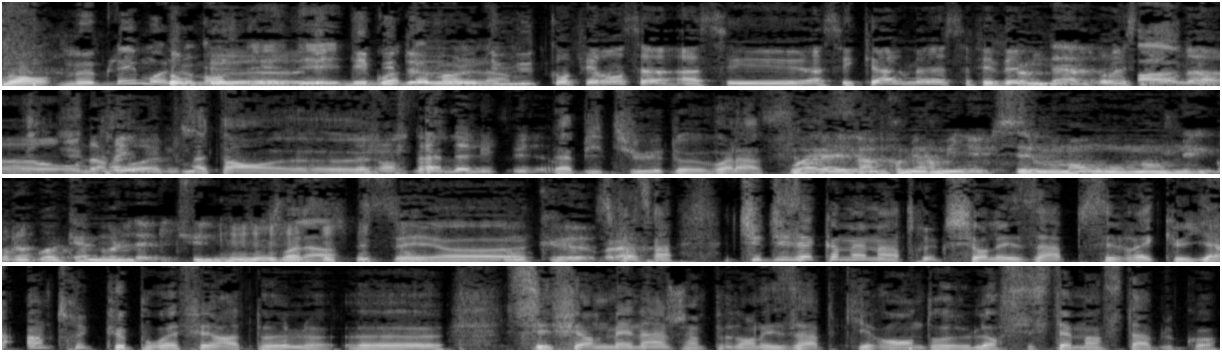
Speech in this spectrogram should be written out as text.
Bon, meublé, moi je Donc, mange euh, des, des, début, de, là. début de conférence assez, assez calme, hein. ça fait 20 Comme minutes pour l'instant, Ah, on a, on a tu- rien Ouais, du tout. Attends, euh, Ça change pas d'habitude. d'habitude, euh, voilà. Ouais, les 20 premières minutes, c'est le moment où on mange les, le guacamole d'habitude. Voilà, c'est euh, Donc, euh, c'est voilà. pas ça. Tu disais quand même un truc sur les apps. C'est vrai qu'il y a un truc que pourrait faire Apple, euh, c'est faire le ménage un peu dans les apps qui rendent leur système instable. Quoi.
